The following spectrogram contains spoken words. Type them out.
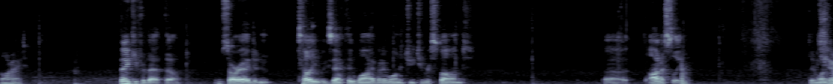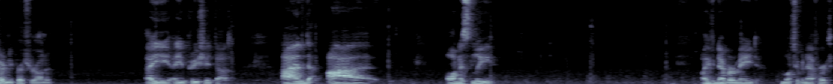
All right. Thank you for that, though. I'm sorry I didn't tell you exactly why, but I wanted you to respond uh, honestly. Didn't want to put any pressure on it. I I appreciate that, and I honestly, I've never made much of an effort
